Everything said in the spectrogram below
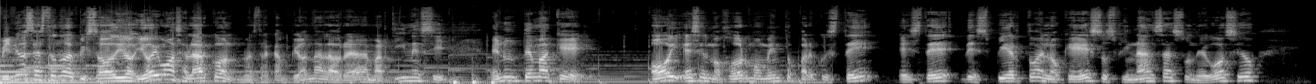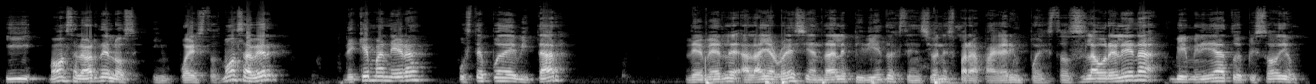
Bienvenidos a este nuevo episodio y hoy vamos a hablar con nuestra campeona Laurela Martínez y en un tema que hoy es el mejor momento para que usted esté despierto en lo que es sus finanzas, su negocio y vamos a hablar de los impuestos. Vamos a ver de qué manera usted puede evitar deberle al IRS y andarle pidiendo extensiones para pagar impuestos. Laurelena, bienvenida a tu episodio.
